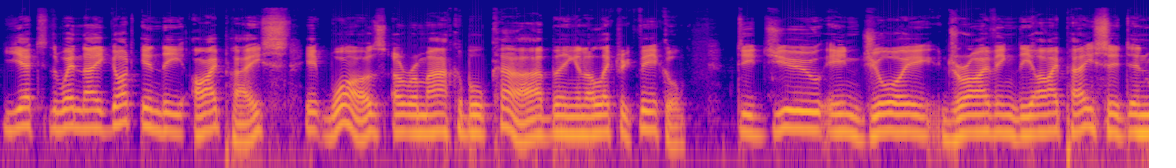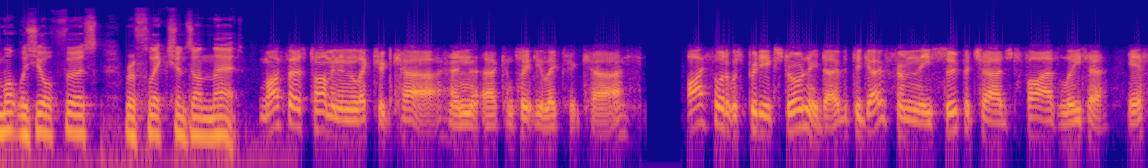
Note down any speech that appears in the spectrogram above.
Yet when they got in the I-Pace, it was a remarkable car being an electric vehicle. Did you enjoy driving the I-Pace and what was your first reflections on that? My first time in an electric car, and a completely electric car, I thought it was pretty extraordinary, David, to go from the supercharged 5 litre F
